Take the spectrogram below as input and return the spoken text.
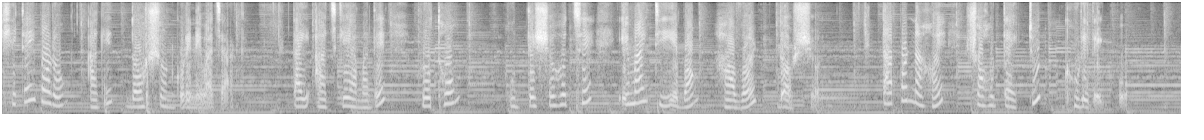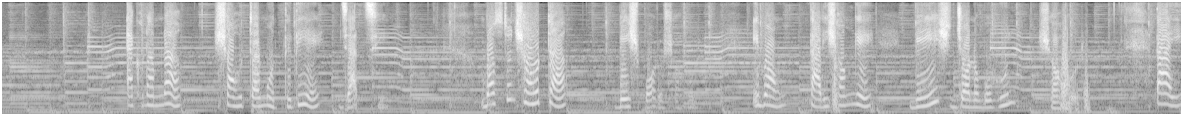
সেটাই বরং আগে দর্শন করে নেওয়া যাক। তাই আজকে আমাদের প্রথম উদ্দেশ্য হচ্ছে এমআইটি এবং হার্ভার্ড দর্শন। তারপর না হয় শহরটা একটু ঘুরে দেখব। এখন আমরা শহরটার মধ্যে দিয়ে যাচ্ছি। বস্টন শহরটা বেশ বড় শহর এবং তারই সঙ্গে বেশ জনবহুল শহর। তাই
